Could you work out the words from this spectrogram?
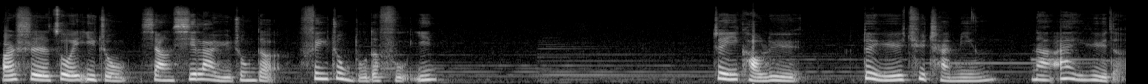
而是作为一种像希腊语中的非中毒的辅音。这一考虑，对于去阐明那爱欲的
